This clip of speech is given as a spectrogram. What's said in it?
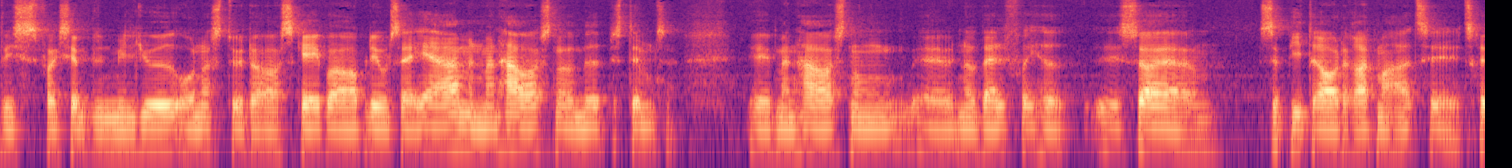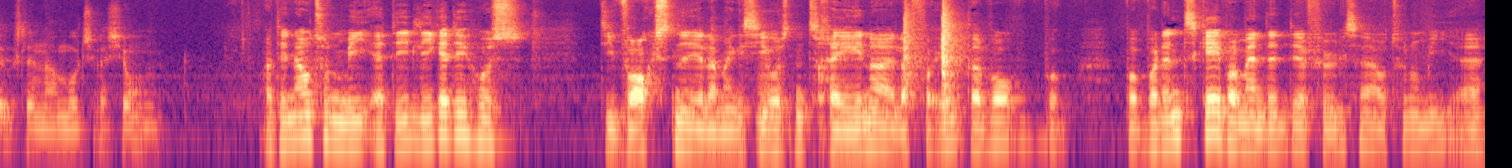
hvis for eksempel miljøet understøtter og skaber oplevelser af, ja, men man har også noget medbestemmelse, øh, man har også nogle, øh, noget valgfrihed, øh, så, øh, så bidrager det ret meget til trivselen og motivationen. Og den autonomi, er det, ligger det hos de voksne, eller man kan sige hos en træner eller forældre? Hvor, hvor- hvordan skaber man den der følelse af autonomi? Af,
